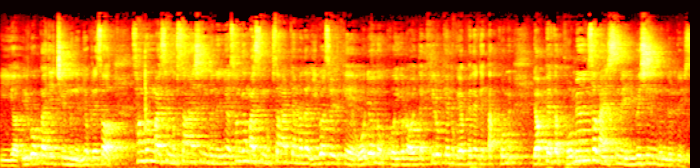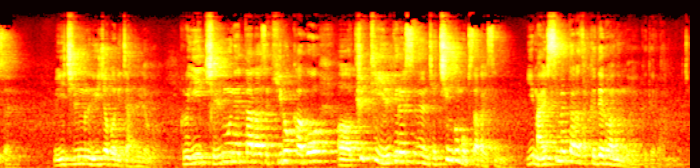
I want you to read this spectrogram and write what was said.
이 일곱 가지 질문은요. 그래서 성경 말씀 묵상하시는 분은요. 성경 말씀 묵상할 때마다 이것을 이렇게 오려놓고 이걸 어디다 기록해놓고 옆에다 이렇게 딱 보면 옆에다 보면서 말씀을 읽으시는 분들도 있어요. 이 질문을 잊어버리지 않으려고. 그리고 이 질문에 따라서 기록하고 어, 큐티 일기를 쓰는 제 친구 목사가 있습니다. 이 말씀에 따라서 그대로 하는 거예요. 그대로 하는 거죠.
